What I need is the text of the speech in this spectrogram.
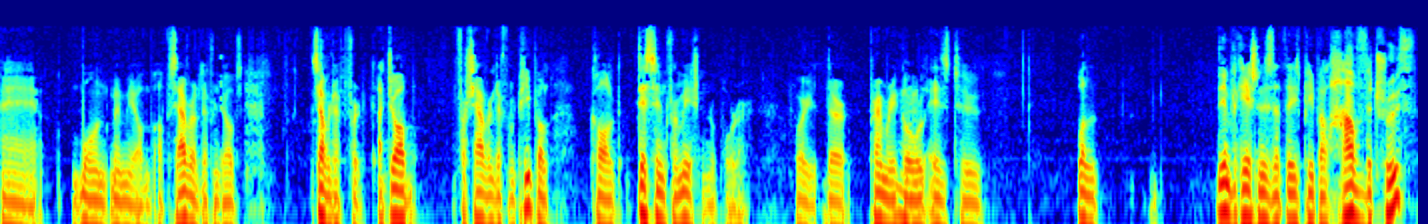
uh, one maybe of, of several different jobs, several different, a job for several different people called disinformation reporter, where their primary goal is to, well, the implication is that these people have the truth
